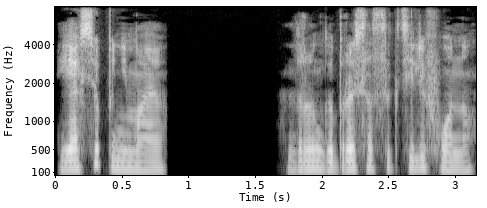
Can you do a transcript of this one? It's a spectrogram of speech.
«Я все понимаю». Дронго бросился к телефону.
